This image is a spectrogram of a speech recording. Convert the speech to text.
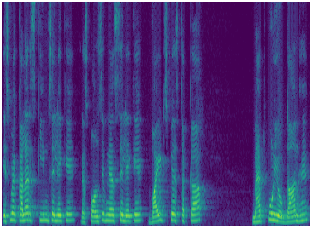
इसमें कलर स्कीम से लेके रेस्पॉन्सिवनेस से लेके वाइट स्पेस तक का महत्वपूर्ण योगदान है।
